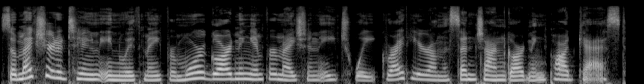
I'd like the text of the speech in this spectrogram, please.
So make sure to tune in with me for more gardening information each week right here on the Sunshine Gardening Podcast.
